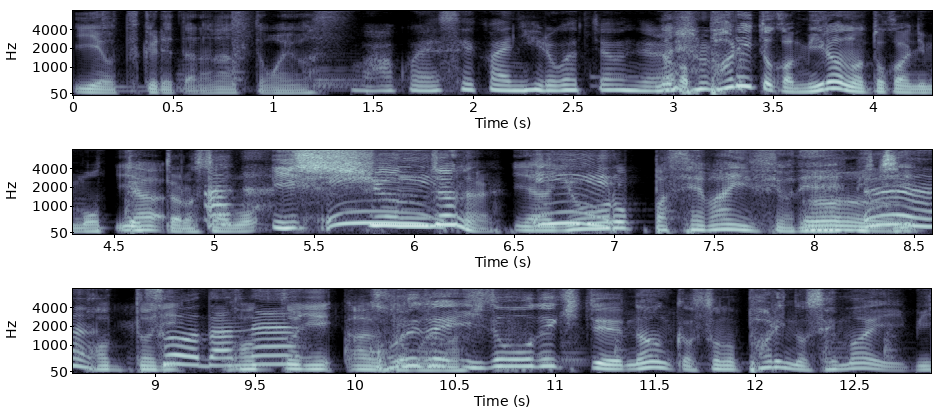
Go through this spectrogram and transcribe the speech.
家を作れたらなって思います。わあこれ世界に広がっちゃうんじゃなないんかパリとかミラノとかに持ってったらさもう一瞬じゃない？いや、いい。ヨーロッパ狭いんですよね、うん。道、うん本当に。そうだね本当にあるとこ思います。れで移動できてなんかそのパリの狭い道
